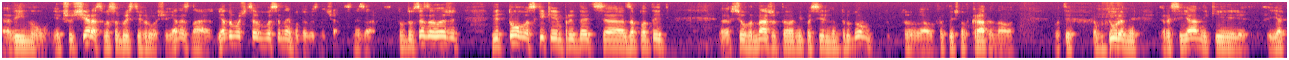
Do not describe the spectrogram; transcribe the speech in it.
е, війну. Якщо ще раз в особисті гроші, я не знаю. Я думаю, що це восени буде визначатись, не зараз. Тобто, все залежить від того, скільки їм прийдеться заплатити е, всього нажитого непосильним трудом, тобто фактично вкраденого тих обдурених росіян, які як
